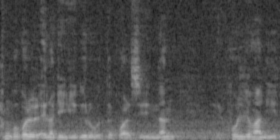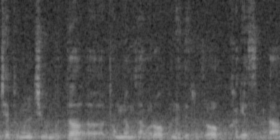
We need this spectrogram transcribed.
한국을 에너지 위기로부터 구할 수 있는 훌륭한 이 제품을 지금부터 어, 동영상으로 보내드리도록 하겠습니다.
